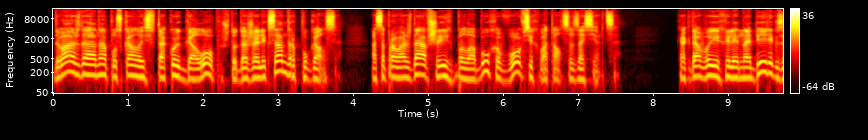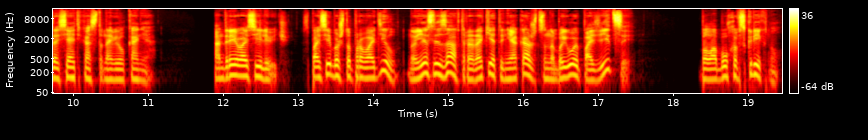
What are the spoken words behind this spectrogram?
Дважды она пускалась в такой галоп, что даже Александр пугался — а сопровождавший их Балабуха вовсе хватался за сердце. Когда выехали на берег, Засядько остановил коня. «Андрей Васильевич, спасибо, что проводил, но если завтра ракеты не окажутся на боевой позиции...» Балабуха вскрикнул.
